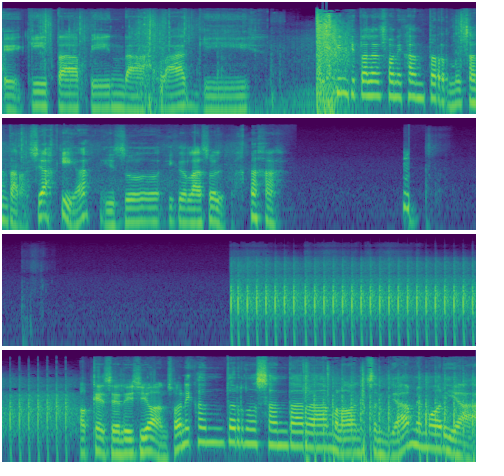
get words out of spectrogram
Oke, kita pindah lagi. Mungkin kita lihat Sonic Hunter Nusantara. Syahki ya, isu ikhlasul. Oke, Selision. Sonic Hunter Nusantara melawan Senja Memorian.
